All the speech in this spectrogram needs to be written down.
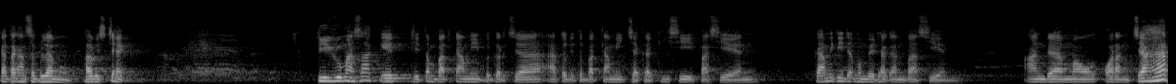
Katakan sebelahmu, harus cek. Di rumah sakit, di tempat kami bekerja atau di tempat kami jaga gizi pasien, kami tidak membedakan pasien. Anda mau orang jahat,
